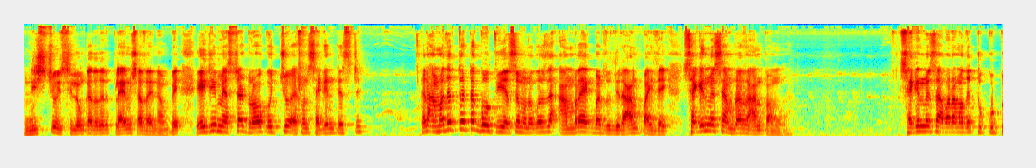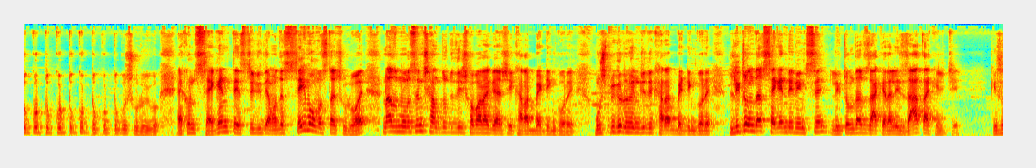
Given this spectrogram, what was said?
নিশ্চয়ই শ্রীলঙ্কা তাদের প্ল্যান সাজায় নামবে। এই যে ম্যাচটা ড্র করছ এখন সেকেন্ড টেস্টে কারণ আমাদের তো একটা গতি আছে, মনে করো যে আমরা একবার যদি রান পাই যাই সেকেন্ড ম্যাচে আমরা রান পাবো না। সেকেন্ড ম্যাচে আবার আমাদের টুকুর টুকুর টুকুর টুকুর টুকুর টুকুর শুরু হইব। এখন সেকেন্ড টেস্টে যদি আমাদের সেম অবস্থা শুরু হয়, নাজমুল হোসেন শান্ত যদি সবার আগে আসি, খারাপ ব্যাটিং করে, মুশফিকুর রহিম যদি খারাপ ব্যাটিং করে, লিটন দাস সেকেন্ড ইনিংসে লিটন দাস জাকের আলী যা তা খেলছে, কিছু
